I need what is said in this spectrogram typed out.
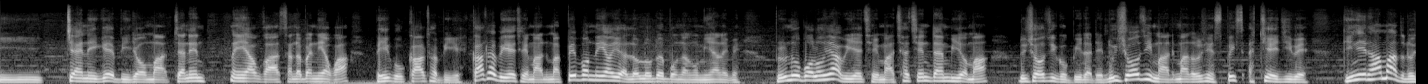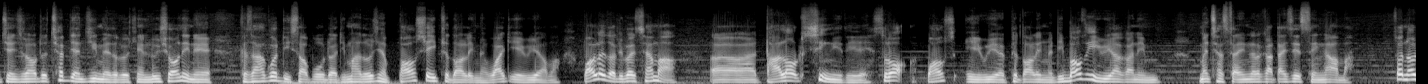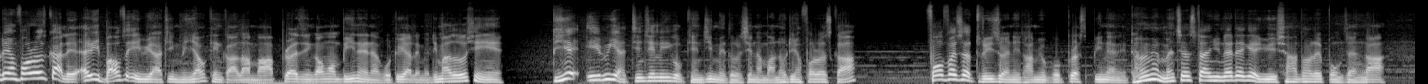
ကြံနေခဲ့ပြီးတော့မှကြံတဲ့2ယောက်ကဆန်ဒဘက်2ယောက်ကဘေးကိုကားထွက်ပြီးကားထွက်ပြီးတဲ့အချိန်မှာဒီမှာ pivot 2ယောက်ရဲ့လုံးလုံးတဲ့ပုံစံကိုမြင်ရလိမ့်မယ် Bruno ဘောလုံးရပြီးတဲ့အချိန်မှာချက်ချင်းတန်းပြီးတော့မှလူရှောစီကိုပေးလိုက်တယ်လူရှောစီမှာဒီမှာဆိုလို့ရှိရင် space အကျယ်ကြီးပဲ ဒီနေသားမှာဆိုလို့ချင်းကျွန်တော်တို့ချက်ပြန်ကြည့်မယ်ဆိုလို့ချင်းလူရှောအနေနဲ့ကစားကွက်တိဆောက်ဖို့အတွက်ဒီမှာဆိုလို့ချင်း ball shape ဖြစ်သွားလိမ့်မယ် wide area မှာဘာလို့လဲဆိုတော့ဒီဘက်ဆမ်းမှာအာဒါတော့ရှိနေသေးတယ်ဆိုတော့ box area ဖြစ်သွားလိမ့်မယ်ဒီ box area ကနေ Manchester United ကတိုက်စစ်ဆင်ကမှာဆိုတော့ Nottingham Forest ကလည်းအဲ့ဒီ box area အထိမရောက်ခင်ကာလမှာ present ကောင်းကောင်းပြီးနိုင်တာကိုတွေ့ရလိမ့်မယ်ဒီမှာဆိုလို့ရှိရင်ဒီရဲ့ area ချင်းချင်းလေးကိုပြင်ကြည့်မယ်ဆိုလို့ရှိရင်တော့ Nottingham Forest က4 versus 3ဆိုတဲ့အနေအထားမျိုးကို press ပြီးနိုင်တယ်ဒါပေမဲ့ Manchester United ရဲ့ရွေးရှားသွားတဲ့ပုံစံက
